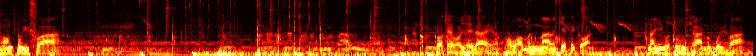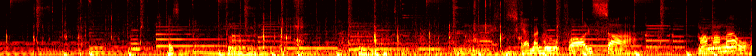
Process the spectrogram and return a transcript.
น้องปุยฟ้าก็แค่พอใช้ได้ครับ เพราะว่ามันม้ามันเจ็บไปก่อน น่าอยู่กับตู้สุชาติมั้งปุยฟ้าไอ้ แคทมันดูฟอริซ่ามามามาโอ้โห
